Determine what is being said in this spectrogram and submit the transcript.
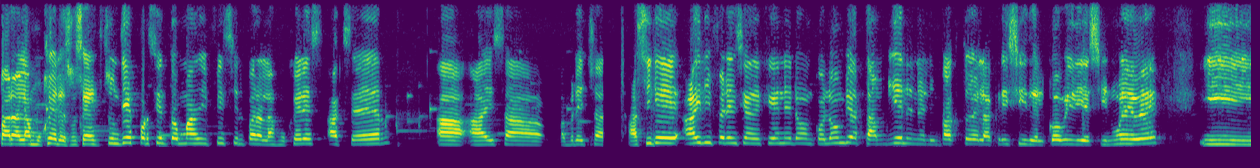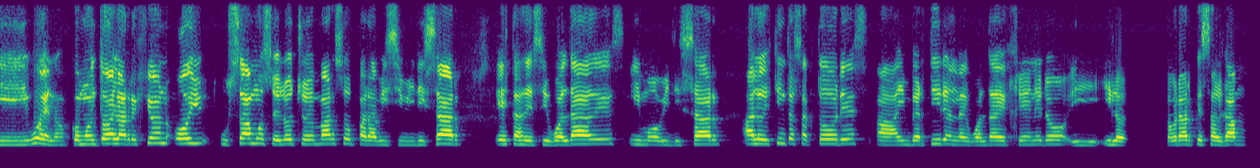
para las mujeres. O sea, es un 10% más difícil para las mujeres acceder a, esa brecha. Así que hay diferencia de género en Colombia, también en el impacto de la crisis del COVID-19. Y bueno, como en toda la región, hoy usamos el 8 de marzo para visibilizar estas desigualdades y movilizar a los distintos actores a invertir en la igualdad de género y lograr que salgamos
